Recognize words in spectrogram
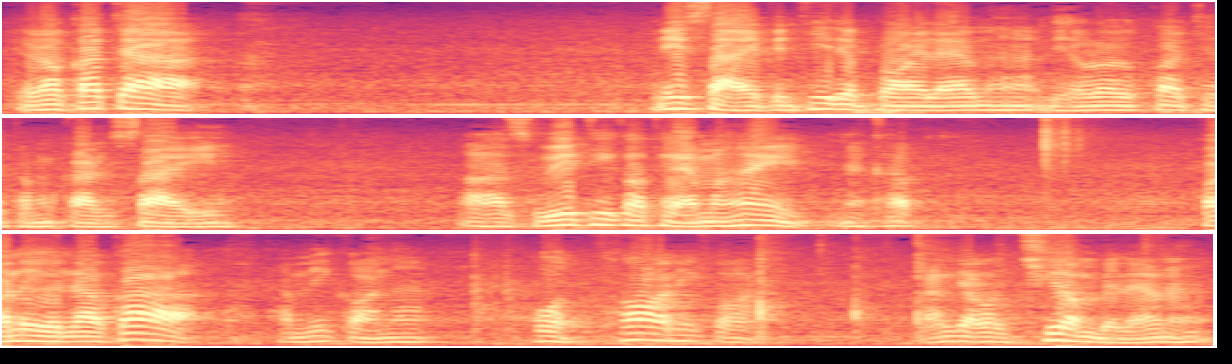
เดี๋ยวเราก็จะนี่ใส่เป็นที่เรียบร้อยแล้วนะฮะ เดี๋ยวเราก็จะทำการใส่อ่าสวิตช์ที่เขาแถมมาให้นะครับ ก่อนอื่นเราก็ ทำนี่ก่อนนะฮะหดท่อนี่ก่อน หลังจากเราเชื่อมไปแล้วนะฮะ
